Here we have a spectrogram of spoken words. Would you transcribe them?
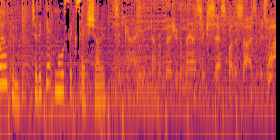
Welcome to the Get More Success Show. He's a guy who never measured a man's success by the size of his what?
